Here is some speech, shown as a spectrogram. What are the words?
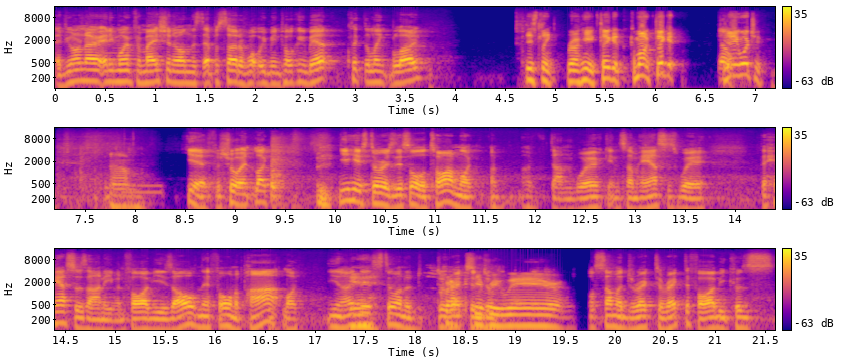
If you want to know any more information on this episode of what we've been talking about, click the link below. This link right here, click it. Come on, click it. Go. You know you're watching. Um, Yeah, for sure. And like, you hear stories of this all the time. Like, I've, I've done work in some houses where the houses aren't even five years old and they're falling apart. Like, you know, Yeah. they're still under direct cracks everywhere. or some are direct to rectify because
